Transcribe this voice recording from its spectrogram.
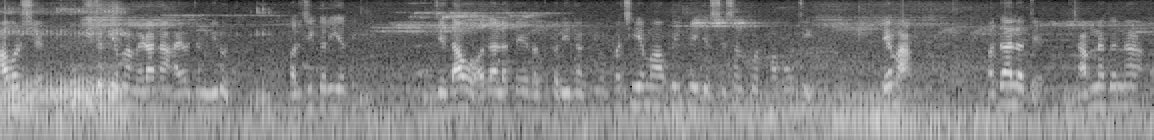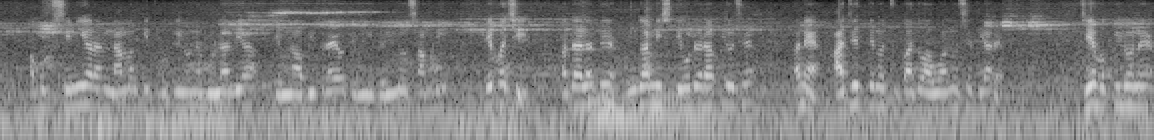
આ વર્ષે ટૂંકી જગ્યામાં મેળાના આયોજન વિરુદ્ધ અરજી કરી હતી. જે દાવો અદાલતે રદ કરી નાખ્યો. પછી એમાં અપીલ થઈ જે સેશન કોર્ટમાં પહોંચી તેમાં અદાલતે જામનગરના અમુક સિનિયર અને નામાંકિત વકીલોને બોલાવ્યા. તેમના અભિપ્રાયો, તેમની દલીલો સાંભળી. એ પછી અદાલતે હંગામી સ્ટે ઓર્ડર આપ્યો છે. અને આજે જ તેનો ચુકાદો આવવાનો છે ત્યારે જે વકીલોને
